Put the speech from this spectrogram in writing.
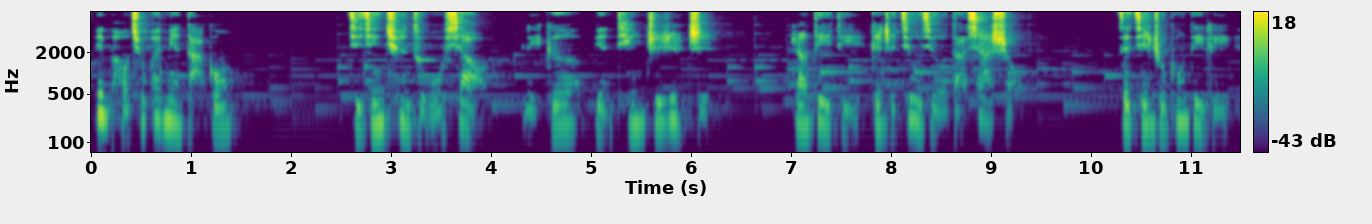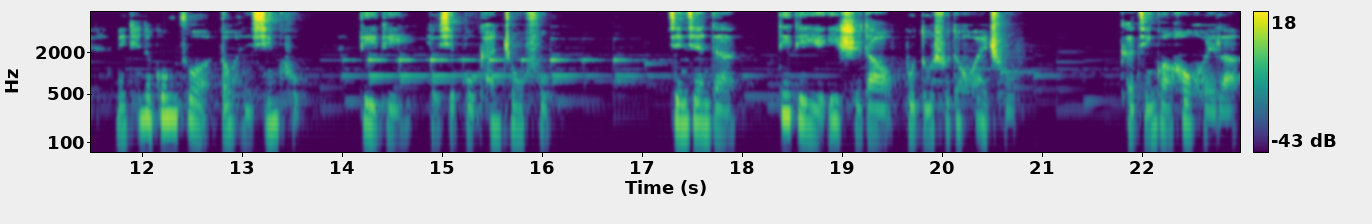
便跑去外面打工。几经劝阻无效。李哥便听之任之，让弟弟跟着舅舅打下手。在建筑工地里，每天的工作都很辛苦，弟弟有些不堪重负。渐渐的，弟弟也意识到不读书的坏处，可尽管后悔了，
